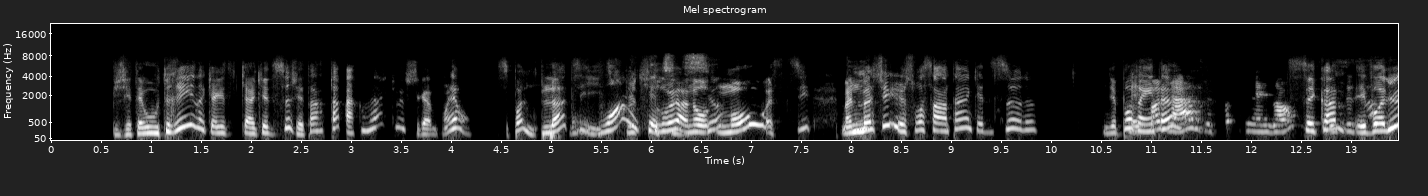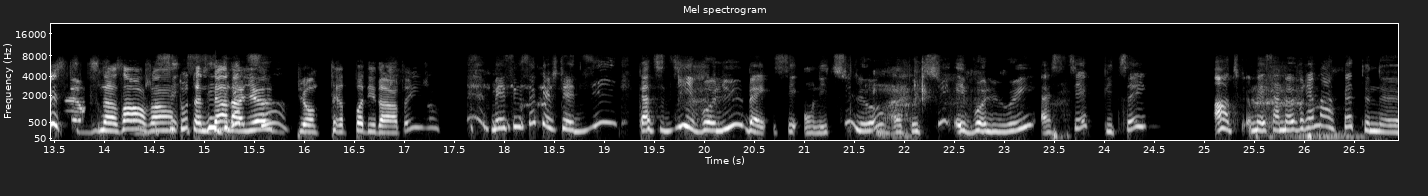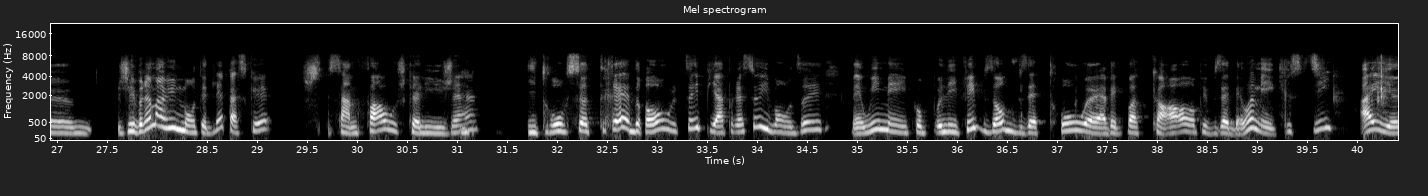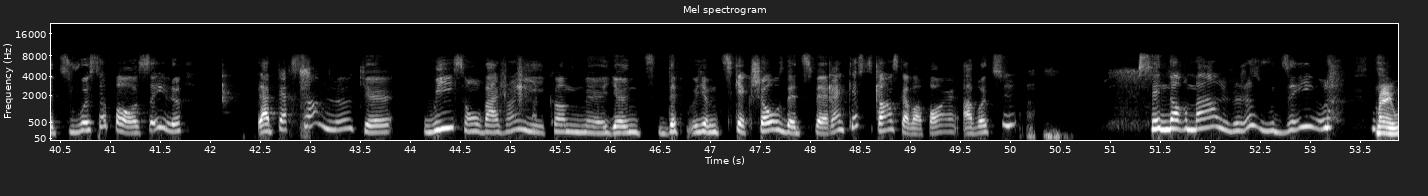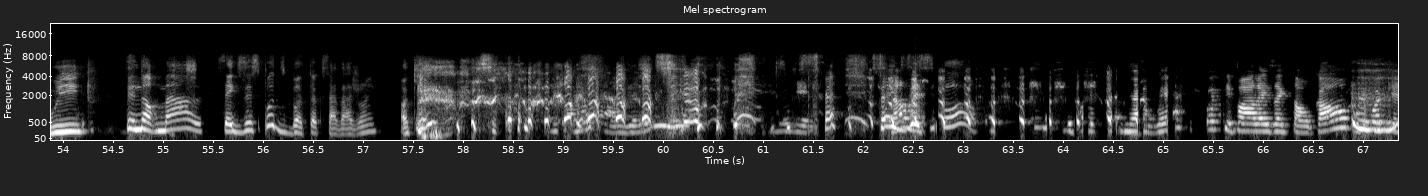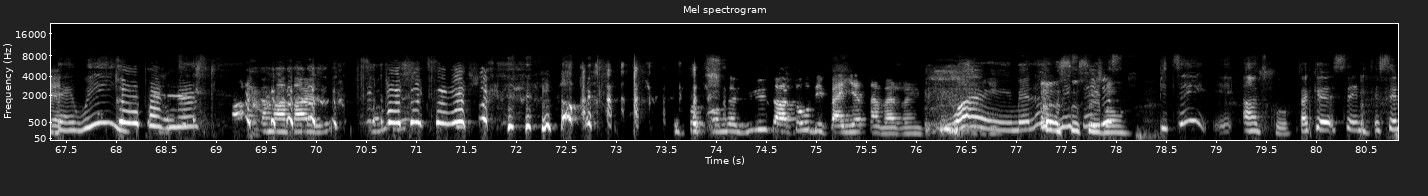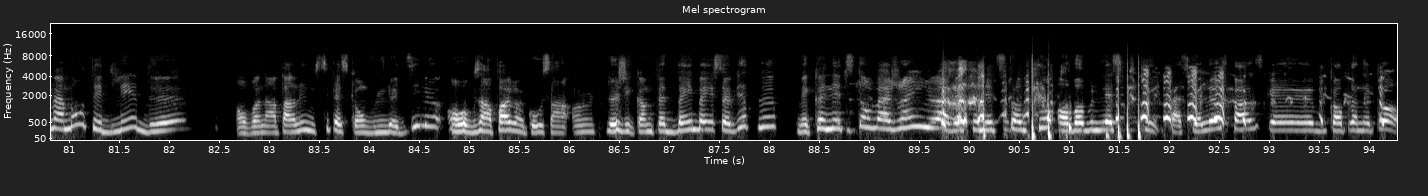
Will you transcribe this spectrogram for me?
Puis j'étais outré là, quand, quand il a dit ça. J'étais en tabarnak. là. J'étais comme, voyons, c'est pas une plotte. Ben, tu ouais, tu trouver un autre ça. mot? Mais le Mm. monsieur, il a 60 ans qui a dit ça. Là. Il n'y a pas Mais 20 c'est ans. c'est comme évoluer, c'est un dinosaure, genre, toi, t'as une dent dans la puis on te traite pas des dentés, genre. Mais c'est ça que je te dis. Quand tu dis évolue, ben, c'est, on est-tu là? On peut-tu évoluer à stick? Puis, tu sais, en tout cas, mais ça m'a vraiment fait une. J'ai vraiment eu une montée de lait parce que ça me fâche que les gens, ils trouvent ça très drôle, tu sais. Puis après ça, ils vont dire, ben oui, mais il faut pas. Les filles, vous autres, vous êtes trop euh, avec votre corps, puis vous êtes, ben ouais, mais Christy, hey, euh, tu vois ça passer, là. la personne, là, que oui, son vagin, il est comme, euh, il y a, une petite il y a un petit quelque chose de différent. Qu'est-ce que tu penses qu'elle va faire? Elle va-tu? C'est normal, je veux juste vous dire, là, Ben oui. c'est normal. Ça n'existe pas du botox à vagin, OK? ça n'existe pas. Pourquoi que t'es pas à l'aise avec ton corps? Pourquoi que Ben oui! Tabarnak! là? C'est pas ça que ça va. On a vu tantôt des paillettes à vagin. Ouais, mais là, Ah, mais ça, c'est juste... bon. Puis tu sais, en tout cas, fait que c'est c'est ma montée de lait de... On va en parler aussi parce qu'on vous l'a dit, là. On va vous en faire un cours 101. Là, j'ai comme fait bien, bien ça vite, là. Mais connais-tu ton vagin, là, avec connais-tu ton cul? On va vous l'expliquer. Parce que là, je pense que vous comprenez pas.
